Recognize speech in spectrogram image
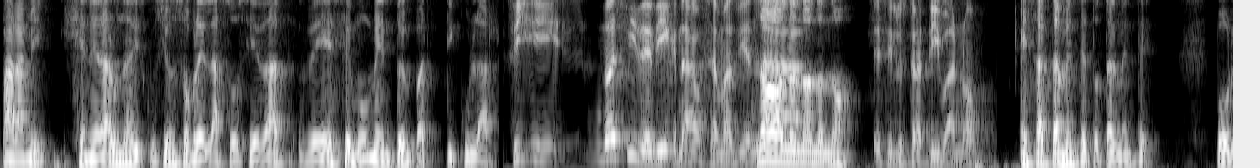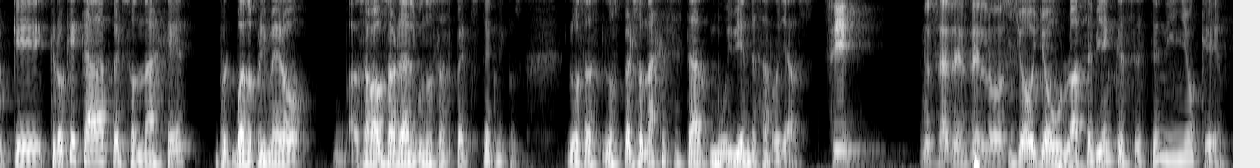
para mí, generar una discusión sobre la sociedad de ese momento en particular. Sí, y no es fidedigna, o sea, más bien... No, no, no, no, no. Es ilustrativa, ¿no? Exactamente, totalmente. Porque creo que cada personaje, bueno, primero, o sea, vamos a hablar de algunos aspectos técnicos. Los, los personajes están muy bien desarrollados. Sí, o sea, desde los... Jojo lo hace bien, que es este niño que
